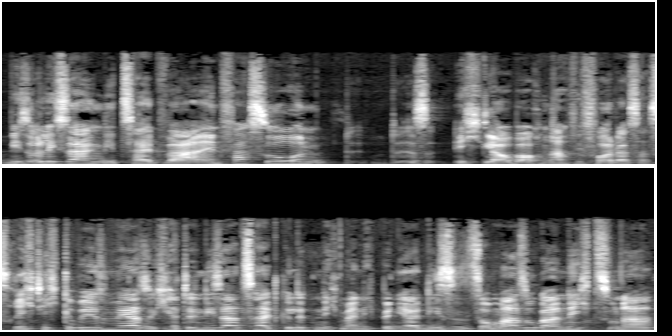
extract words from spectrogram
wie soll ich sagen, die Zeit war einfach so und ich glaube auch nach wie vor, dass das richtig gewesen wäre. Also ich hätte in dieser Zeit gelitten. Ich meine, ich bin ja diesen Sommer sogar nicht zu einer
